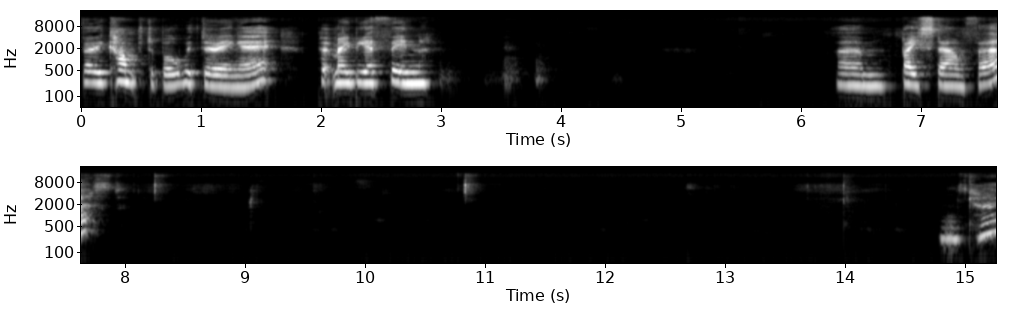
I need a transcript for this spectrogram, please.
very comfortable with doing it, put maybe a thin um, base down first. Okay.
